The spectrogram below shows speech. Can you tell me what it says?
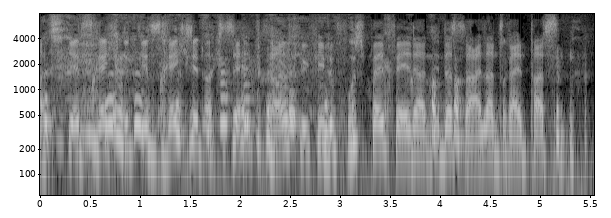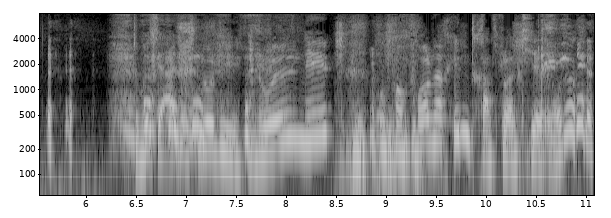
gelernt. jetzt rechnet, jetzt rechnet euch selbst aus, wie viele Fußballfelder in das Saarland reinpassen. Du musst ja eigentlich nur die Nullen nehmen und von vorn nach hinten transplantieren, oder?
